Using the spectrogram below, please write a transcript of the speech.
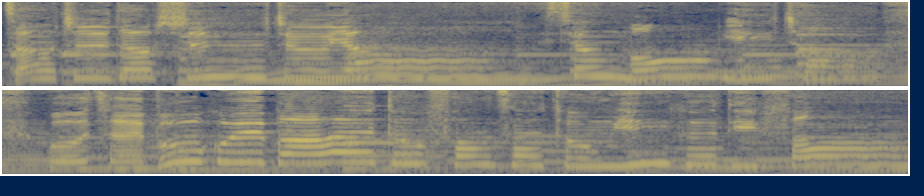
早知道是这样，像梦一场，我才不会把爱都放在同一个地方。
